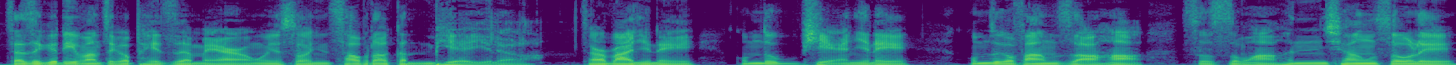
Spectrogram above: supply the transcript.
在这个地方这个配置，妹儿，我跟你说，你找不到更便宜的了。正儿八经的，我们都不骗你的。我们这个房子啊，哈，说实话很抢手的。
